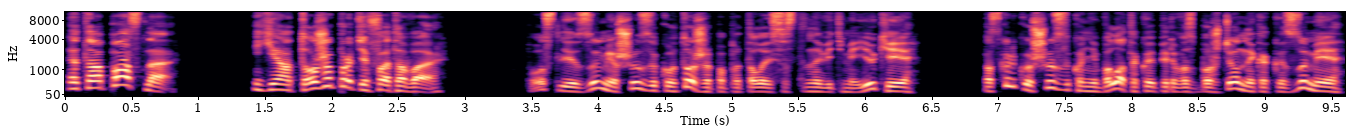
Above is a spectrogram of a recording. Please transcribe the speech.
Это опасно!» «Я тоже против этого!» После Изуми Шизуку тоже попыталась остановить Миюки. Поскольку Шизуку не была такой перевозбужденной, как Изуми,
